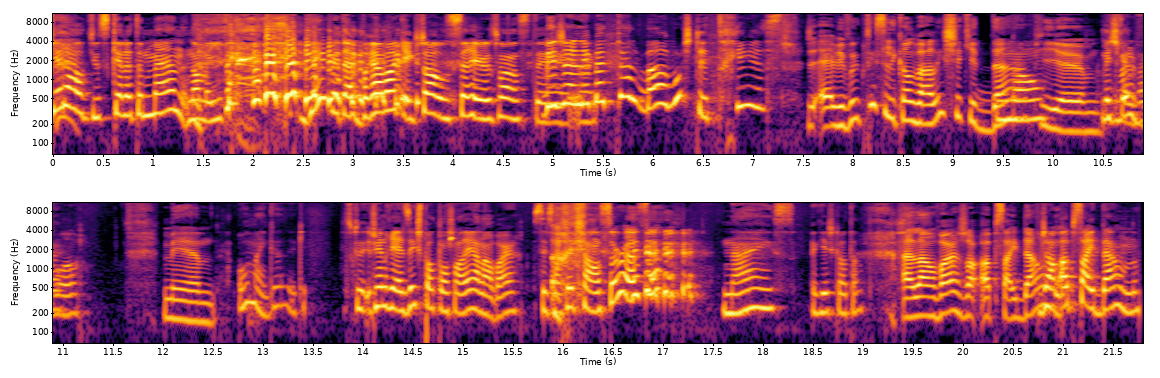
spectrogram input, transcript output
Get out, you skeleton man. Non, mais il était... Gabe était vraiment quelque chose, sérieusement. C'était... Mais je ouais. l'aimais tellement. Moi, j'étais triste. Avez-vous écouté Silicon Valley? Je sais qu'il est dedans. Non. Puis, euh, Mais je vais le voir. mais euh, Oh my god, ok. Excusez, je viens de réaliser que je porte mon chandail à l'envers. C'est censé être chanceux, hein, ça? Nice. Ok, je suis contente. à l'envers, genre upside down. Genre upside down.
